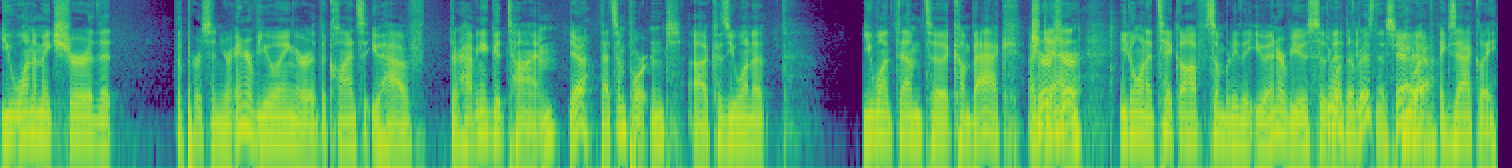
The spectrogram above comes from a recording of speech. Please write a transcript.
you want to make sure that the person you're interviewing or the clients that you have they're having a good time Yeah. that's important because you want to you want them to come back Sure, again. sure. You don't want to tick off somebody that you interview. So You that want their th- business, yeah, want- yeah. exactly.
